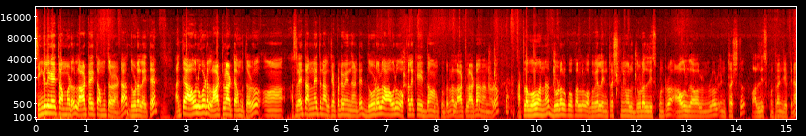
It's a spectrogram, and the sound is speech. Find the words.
సింగిల్గా అయితే అమ్మడు లాట్ అయితే అమ్ముతాడంట దూడలు అయితే అంతే ఆవులు కూడా లాట్ లాట్ అమ్ముతాడు. అసలు అయితే అన్న అయితే నాకు చెప్పడం ఏంటంటే దూడలు ఆవులు ఒకళ్ళకే ఇద్దాం అనుకుంటున్నా లాట్ లాట అని అన్నాడు. అట్లా పోవన్న దూడలకు ఒకళ్ళు ఒకవేళ ఇంట్రెస్ట్ ఉన్న వాళ్ళు దూడలు తీసుకుంటారు ఆవులు కావాలన్న వాళ్ళు ఇంట్రెస్ట్ వాళ్ళు తీసుకుంటారని చెప్పిన.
